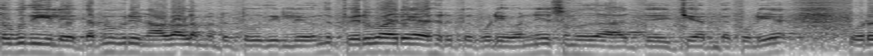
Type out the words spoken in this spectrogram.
தொகுதியிலே தருமபுரி நாடாளுமன்ற தொகுதியிலே வந்து பெருவாரியாக இருக்கக்கூடிய வன்னிய சமுதாயத்தைச் சேர்ந்தக்கூடிய ஒரு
